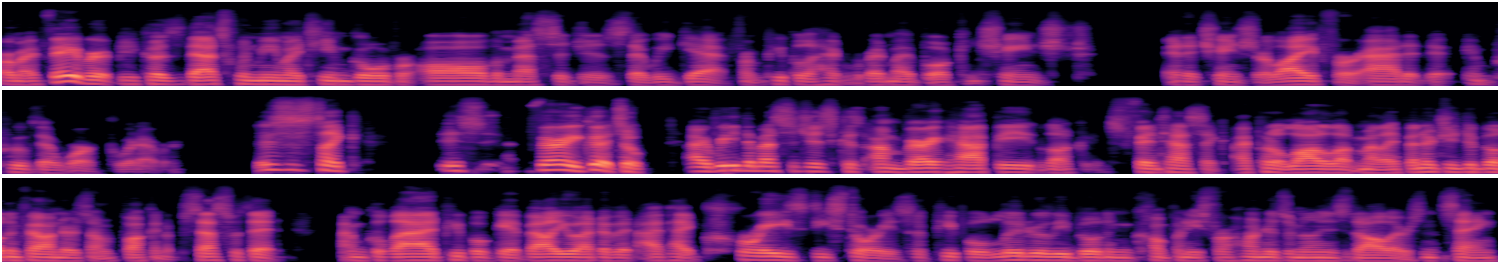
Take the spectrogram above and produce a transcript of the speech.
are my favorite because that's when me and my team go over all the messages that we get from people that had read my book and changed and it changed their life or added, improved their work or whatever. This is like, it's very good. So I read the messages because I'm very happy. Look, it's fantastic. I put a lot, a lot of my life energy into building founders. I'm fucking obsessed with it. I'm glad people get value out of it. I've had crazy stories of people literally building companies for hundreds of millions of dollars and saying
